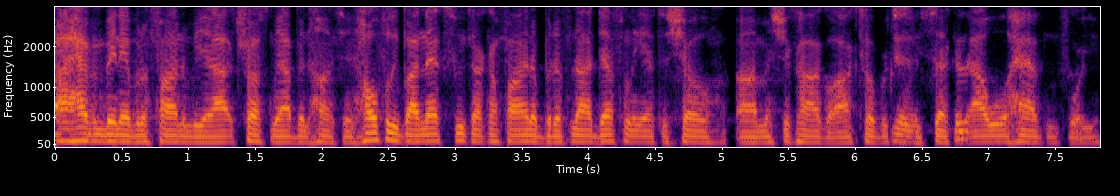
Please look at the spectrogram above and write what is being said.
I haven't been able to find them yet. I, trust me, I've been hunting. Hopefully by next week I can find them, but if not, definitely at the show um, in Chicago, October twenty second. I will have them for you.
